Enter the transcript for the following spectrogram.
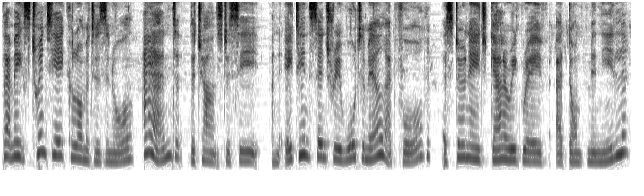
That makes 28 kilometers in all, and the chance to see an 18th century watermill at Fourges, a Stone Age gallery grave at Dampsmesnil,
